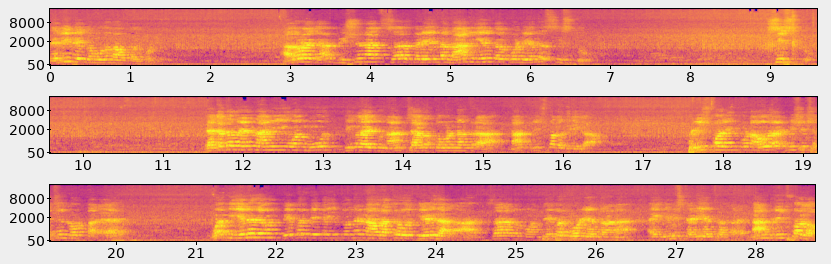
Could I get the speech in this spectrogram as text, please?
ಕಲಿಬೇಕೆಂಬುದು ನಾವು ಕಲ್ಕೊಂಡಿದ್ವಿ ಅದರೊಳಗ ವಿಶ್ವನಾಥ್ ಸರ್ ಕಡೆಯಿಂದ ನಾನು ಏನು ಕಲ್ಕೊಂಡೆ ಅಂದ್ರೆ ಶಿಸ್ತು. ಶಿಸ್ತು. ಯಾಕಂತಂದ್ರೆ ನಾನು ಈಗ ಒಂದು ಮೂರು ತಿಂಗಳಾಯ್ತು, ನಾನು ಚಾಲ ತಗೊಂಡ ನಂತರ ನಾನು ಪ್ರಿನ್ಸಿಪಾಲ್ ಈಗ. ಪ್ರಿನ್ಸಿಪಾಲ್ ಇಟ್ಕೊಂಡು ಅವ್ರ ಅಡ್ಮಿನಿಸ್ಟ್ರೇಷನ್ ನೋಡ್ತಾರೆ. ಒಂದು ಏನಾದ್ರೆ ಒಂದು ಪೇಪರ್ ಬೇಕಾಗಿತ್ತು ಅಂದ್ರೆ ನಾವು ಅವ್ರ ಹತ್ರ ಹೋಗಿ ಕೇಳಿದಾಗ, ಸರ್, ಅದು ಒಂದು ಪೇಪರ್ ಕೊಡಿ ಅಂತ ಐದು ನಿಮಿಷ ತಡಿ ಅಂತ ಹೇಳ್ತಾರೆ ನಾನು ಪ್ರಿನ್ಸಿಪಾಲು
